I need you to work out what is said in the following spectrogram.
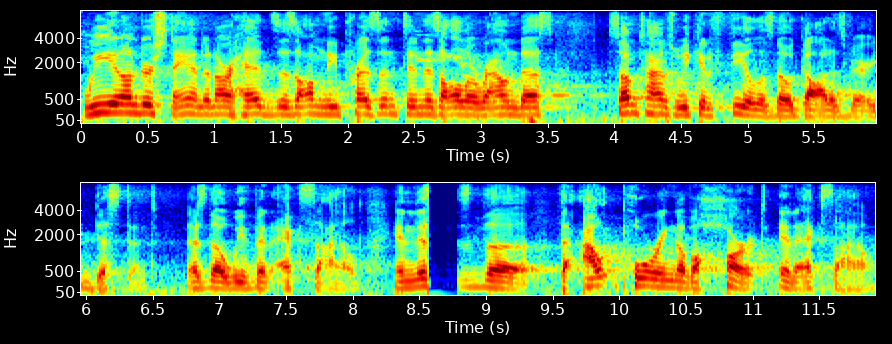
we understand in our heads, is omnipresent and is all around us, sometimes we can feel as though God is very distant, as though we've been exiled. And this is the, the outpouring of a heart in exile.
